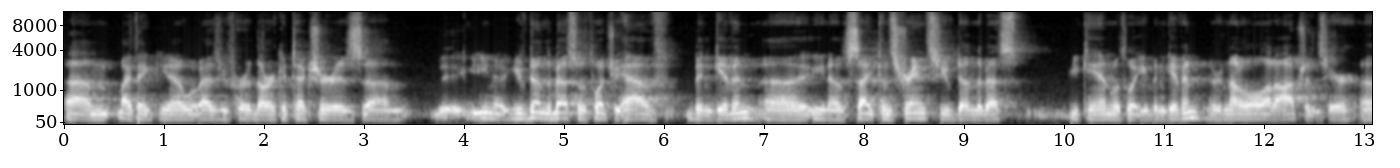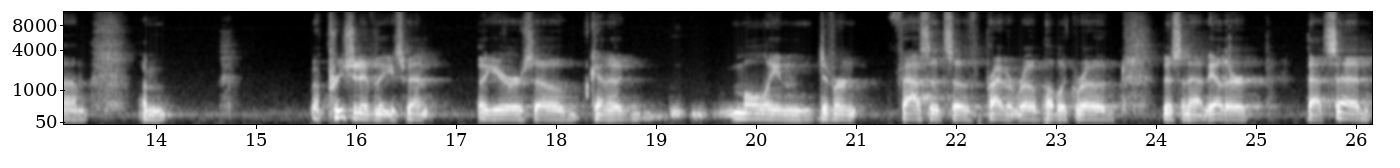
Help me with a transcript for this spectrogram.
Um, I think, you know, as you've heard, the architecture is, um, you know, you've done the best with what you have been given. Uh, you know, site constraints, you've done the best you can with what you've been given. There's not a whole lot of options here. Um, I'm appreciative that you spent a year or so kind of mulling different facets of private road, public road, this and that and the other. That said,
